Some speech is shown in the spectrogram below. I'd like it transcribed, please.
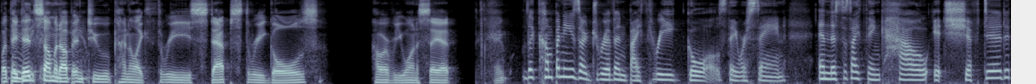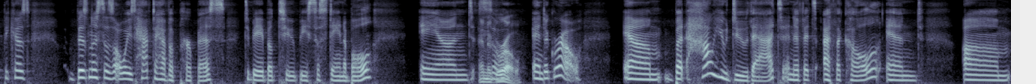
But they the did sum it up into kind of like three steps, three goals, however you want to say it. And The companies are driven by three goals. They were saying, and this is, I think, how it shifted because businesses always have to have a purpose to be able to be sustainable and And to grow. and to grow. Um, but how you do that, and if it's ethical, and um,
